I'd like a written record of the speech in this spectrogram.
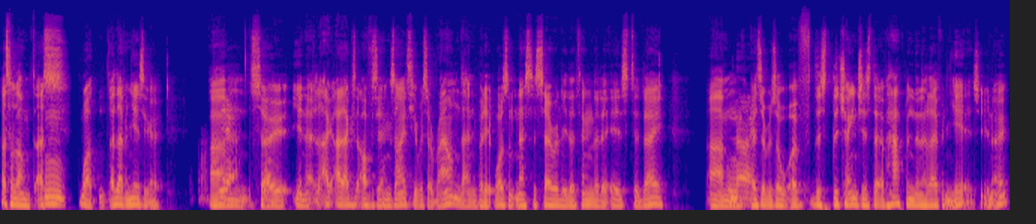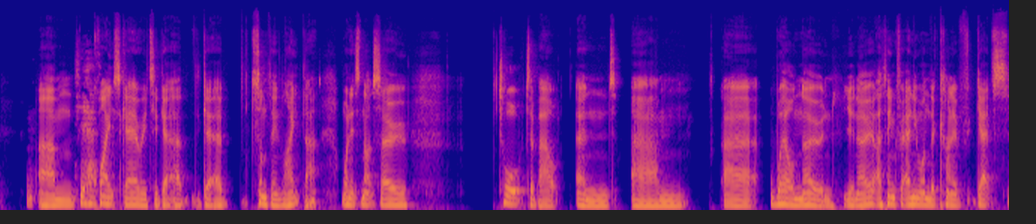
that's a long, that's mm. what, 11 years ago. Um, yeah. So, yeah. you know, I, I, obviously anxiety was around then, but it wasn't necessarily the thing that it is today um, no. as a result of this, the changes that have happened in 11 years, you know? Um, yeah. Quite scary to get a, get a, something like that when it's not so talked about and um, uh, well known. You know, I think for anyone that kind of gets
